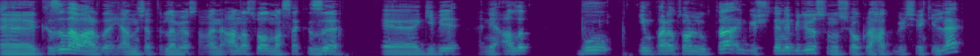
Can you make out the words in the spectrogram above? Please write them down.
E, kızı da vardı yanlış hatırlamıyorsam. Hani anası olmasa kızı e, gibi hani alıp bu imparatorlukta güçlenebiliyorsunuz çok rahat bir şekilde.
